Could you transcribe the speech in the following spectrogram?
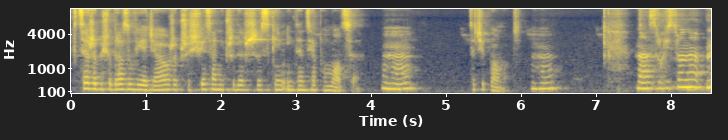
chcę, żebyś od razu wiedział, że przyświeca mi przede wszystkim intencja pomocy. Mhm. Chcę ci pomóc. Mhm. No a z drugiej strony,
